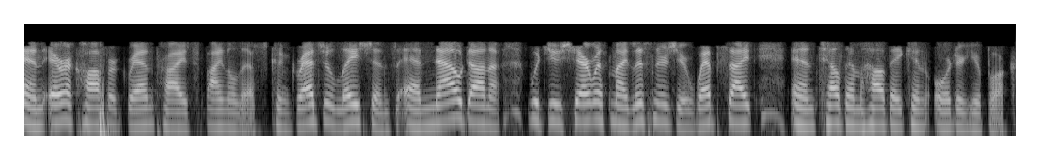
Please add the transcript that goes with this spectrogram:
and Eric Hoffer Grand Prize finalist. Congratulations. And now, Donna, would you share with my listeners your website and tell them how they can order your book?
